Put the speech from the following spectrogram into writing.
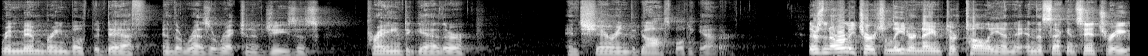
remembering both the death and the resurrection of Jesus, praying together, and sharing the gospel together. There's an early church leader named Tertullian in the second century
